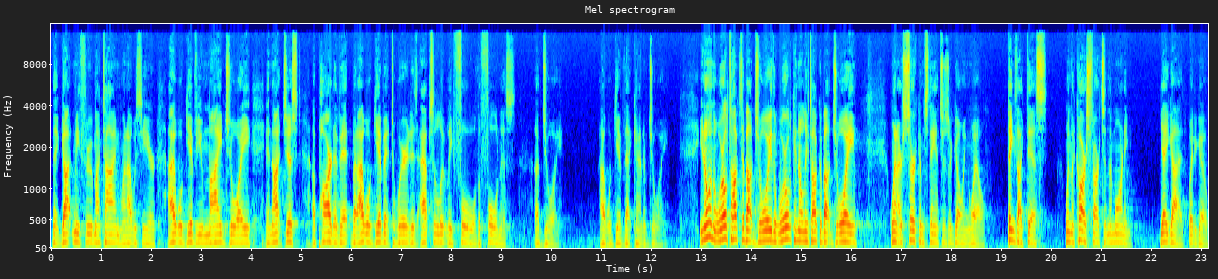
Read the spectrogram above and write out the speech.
that got me through my time when I was here. I will give you my joy and not just a part of it, but I will give it to where it is absolutely full, the fullness of joy. I will give that kind of joy. You know, when the world talks about joy, the world can only talk about joy when our circumstances are going well. Things like this when the car starts in the morning. Yay, God, way to go.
